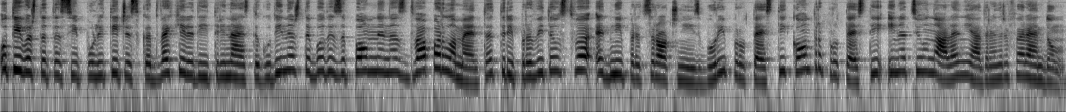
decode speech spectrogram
Отиващата си политическа 2013 година ще бъде запомнена с два парламента, три правителства, едни предсрочни избори, протести, контрапротести и национален ядрен референдум.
